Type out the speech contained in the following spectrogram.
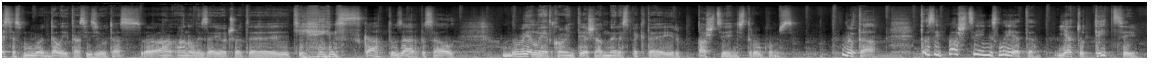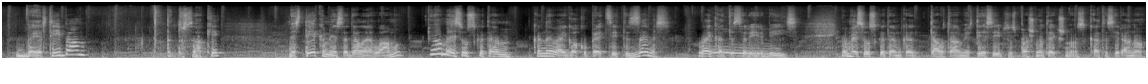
Es esmu ļoti dalītās izjūtās, analizējot šo Ķīnas skatu uz ārpasauli. Nu, viena lieta, ko viņi tiešām nerespektē, ir pašcieņas trūkums. Nu tā, tas ir pašcieņas lieta. Ja tu tici vērtībām, tad tu saki, mēs tiekamies ar Dalai Lamu, jo mēs uzskatām, ka nevajag okupēt citas zemes. Lai kā tas arī ir bijis. Jo mēs uzskatām, ka tautām ir tiesības uz pašnoteikšanos, kā tas ir ANO.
